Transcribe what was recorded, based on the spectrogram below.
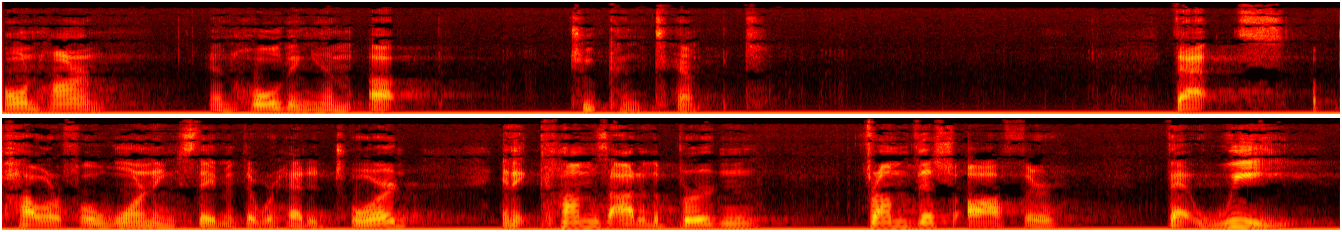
own harm and holding him up to contempt. That's a powerful warning statement that we're headed toward, and it comes out of the burden from this author that we,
